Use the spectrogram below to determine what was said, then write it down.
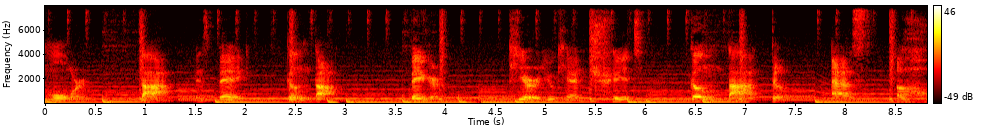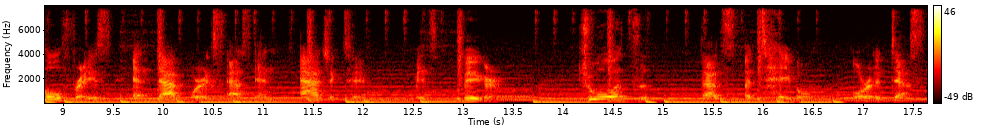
more. 大 means big. 更大 bigger. Here you can treat 更大的 as a whole phrase and that works as an adjective means bigger. 桌子 that's a table or a desk.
